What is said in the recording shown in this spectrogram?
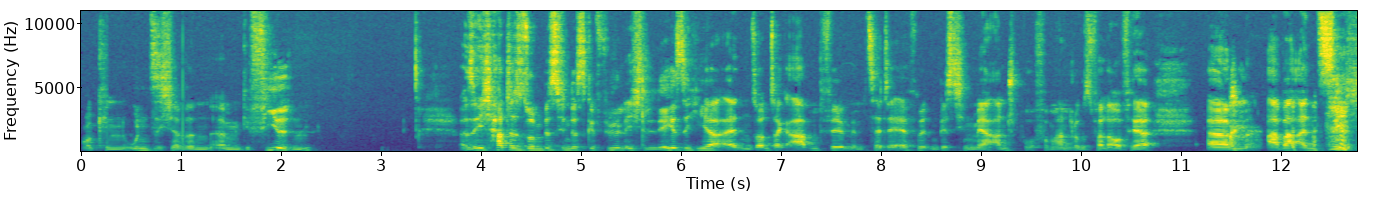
Okay, in unsicheren ähm, Gefilden also ich hatte so ein bisschen das Gefühl, ich lese hier einen Sonntagabendfilm im ZDF mit ein bisschen mehr Anspruch vom Handlungsverlauf her. Ähm, aber an sich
